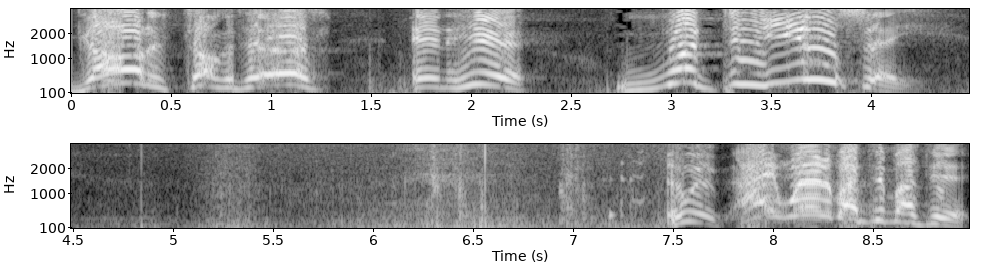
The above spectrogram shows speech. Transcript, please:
God is talking to us in here. What do you say? I ain't worried about them out there.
